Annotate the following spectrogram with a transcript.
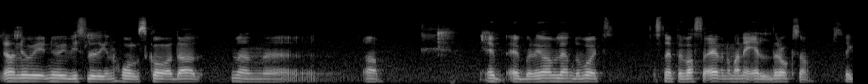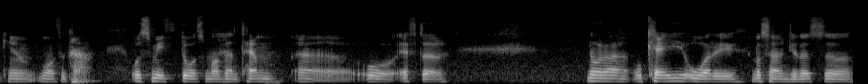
ja, nu, är, nu är visserligen Hall skadad men eh, ja. Eb- Eberle har väl ändå varit snäppet vassare även om han är äldre också. Så det kan ju vara en förklaring. Och Smith då som har vänt hem och efter några okej år i Los Angeles och,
